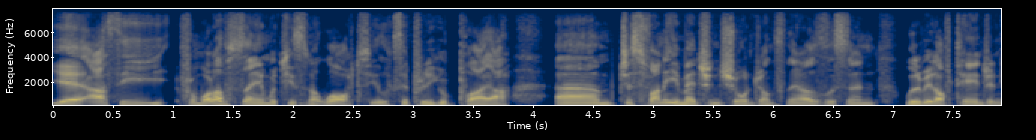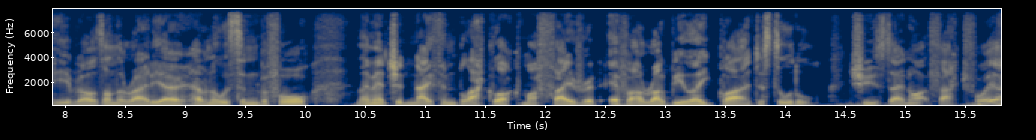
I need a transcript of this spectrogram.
Yeah, Arcee, from what I've seen, which isn't a lot, he looks a pretty good player. Um, just funny you mentioned Shaun Johnson there. I was listening a little bit off tangent here, but I was on the radio having a listen before. And they mentioned Nathan Blacklock, my favourite ever rugby league player. Just a little Tuesday night fact for you.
